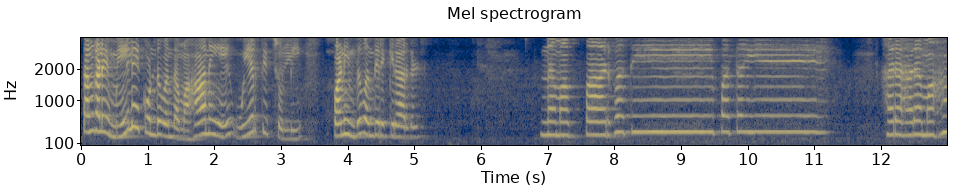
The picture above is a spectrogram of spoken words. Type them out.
தங்களை மேலே கொண்டு வந்த மகானையே உயர்த்தி சொல்லி பணிந்து வந்திருக்கிறார்கள். நம பார்வதி பதையே. ஹர ஹர மகா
